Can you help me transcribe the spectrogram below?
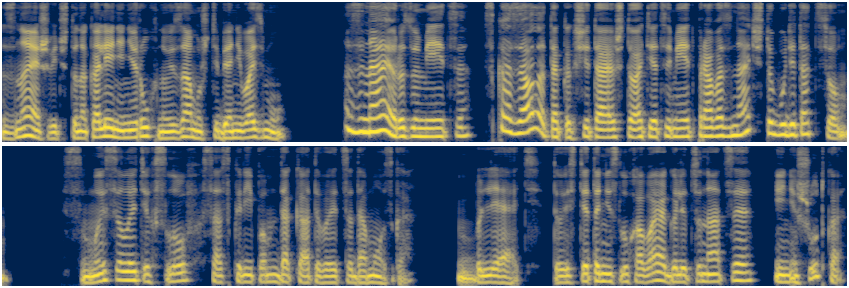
Знаешь ведь, что на колени не рухну и замуж тебя не возьму». «Знаю, разумеется. Сказала, так как считаю, что отец имеет право знать, что будет отцом». Смысл этих слов со скрипом докатывается до мозга. Блять, то есть это не слуховая галлюцинация и не шутка?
